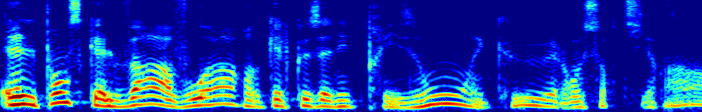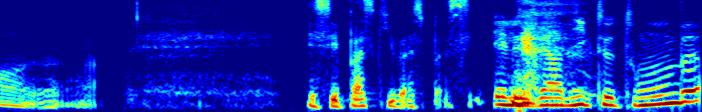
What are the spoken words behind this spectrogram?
Elle pense qu'elle va avoir quelques années de prison et qu'elle ressortira. Euh, voilà. Et c'est pas ce qui va se passer. Et le verdict tombe,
